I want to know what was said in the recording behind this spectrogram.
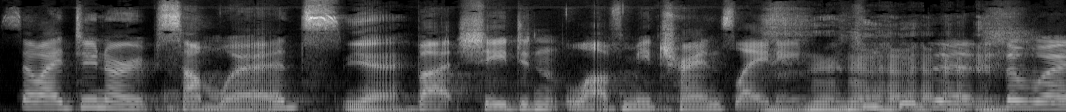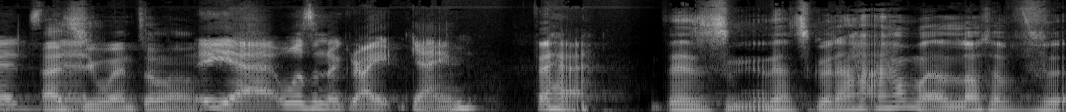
so I do know some words. Yeah. But she didn't love me translating the, the words. as that- you went along. yeah, it wasn't a great game for her. There's, that's good. I have a lot of uh,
